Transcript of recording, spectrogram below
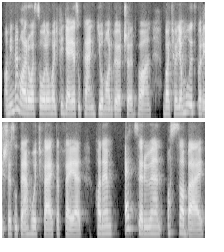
ami nem arról szóló, hogy figyelj, ezután gyomorgörcsöd van, vagy hogy a múltkor is ezután hogy fájt a fejed, hanem egyszerűen a szabály,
